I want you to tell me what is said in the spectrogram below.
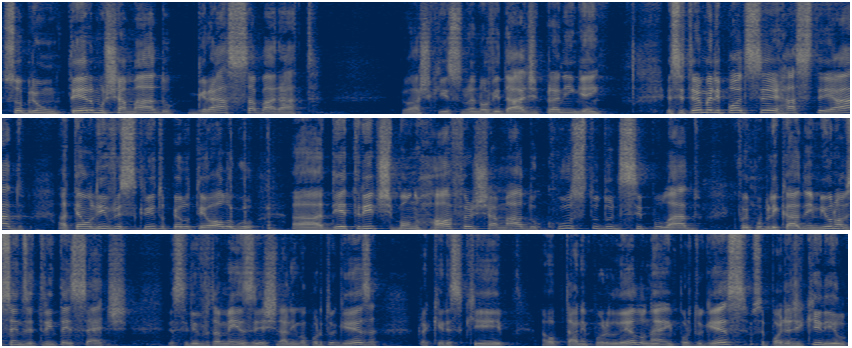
sobre um termo chamado graça barata. Eu acho que isso não é novidade para ninguém. Esse termo ele pode ser rastreado até um livro escrito pelo teólogo uh, Dietrich Bonhoeffer chamado Custo do Discipulado, que foi publicado em 1937. Esse livro também existe na língua portuguesa, para aqueles que optarem por lê-lo né, em português, você pode adquiri-lo.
